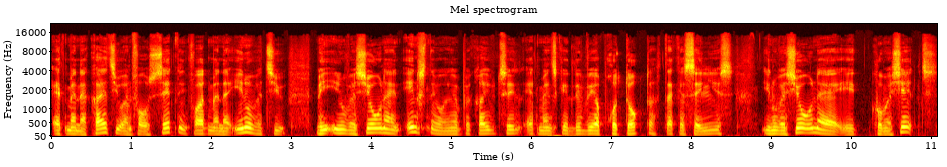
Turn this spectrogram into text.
at man er kreativ er en forudsætning for, at man er innovativ. Men innovation er en indsnævring af begrebet til, at man skal levere produkter, der kan sælges. Innovation er et kommercielt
